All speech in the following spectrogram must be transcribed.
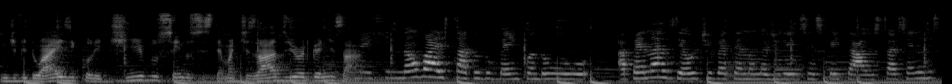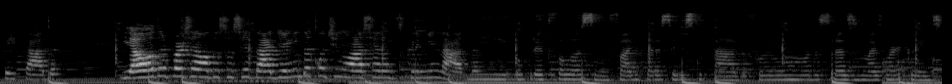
individuais e coletivos sendo sistematizados e organizados. Que não vai estar tudo bem quando apenas eu estiver tendo meus direitos respeitados, estar sendo respeitada e a outra parcela da sociedade ainda continuar sendo discriminada. E o Preto falou assim: fale para ser escutado. Foi uma das frases mais marcantes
